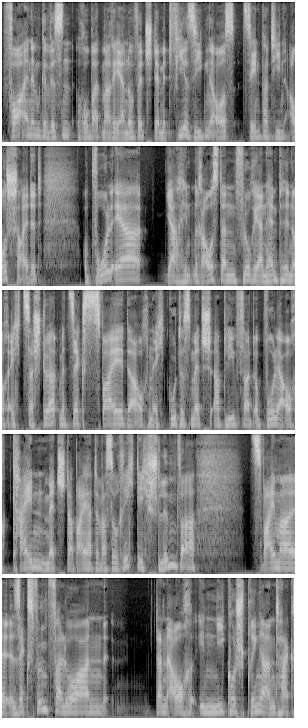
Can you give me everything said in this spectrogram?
vor einem gewissen Robert Marianovic, der mit vier Siegen aus zehn Partien ausscheidet. Obwohl er ja, hinten raus dann Florian Hempel noch echt zerstört mit 6-2, da auch ein echt gutes Match abliefert, obwohl er auch kein Match dabei hatte, was so richtig schlimm war. Zweimal 6-5 verloren, dann auch in Nico Springer an Tag,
